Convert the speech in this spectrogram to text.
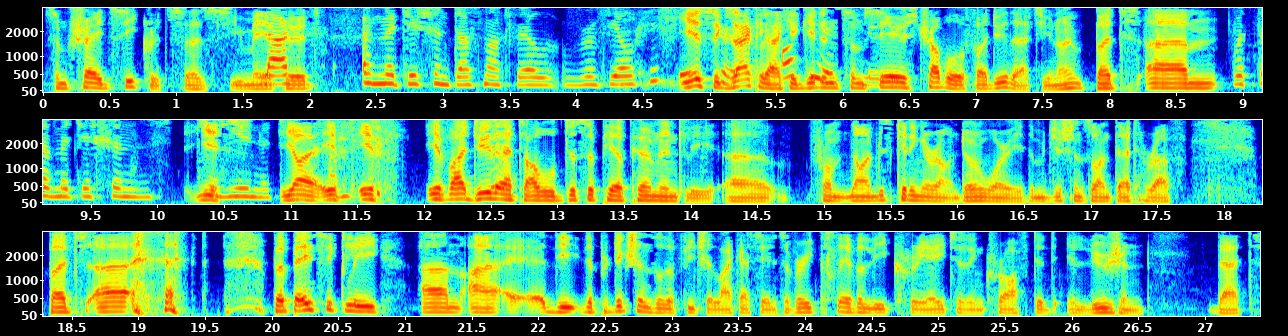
some trade secrets, as you may have heard. A magician does not real, reveal his. Yes, exactly. I could get in some serious trouble if I do that, you know. But um, With the magician's yes, community. yeah. If if if I do that, I will disappear permanently. Uh, from no, I'm just kidding around. Don't worry, the magicians aren't that rough. But uh, but basically, um, I, the the predictions of the future, like I said, it's a very cleverly created and crafted illusion that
